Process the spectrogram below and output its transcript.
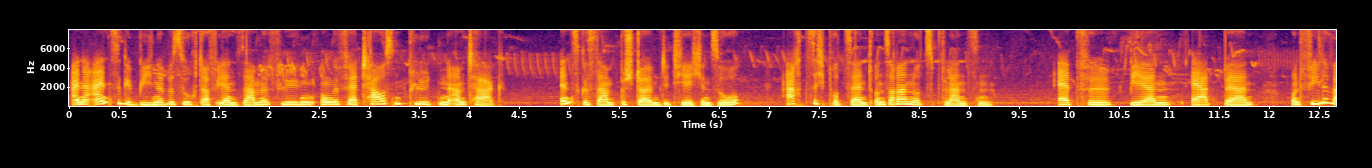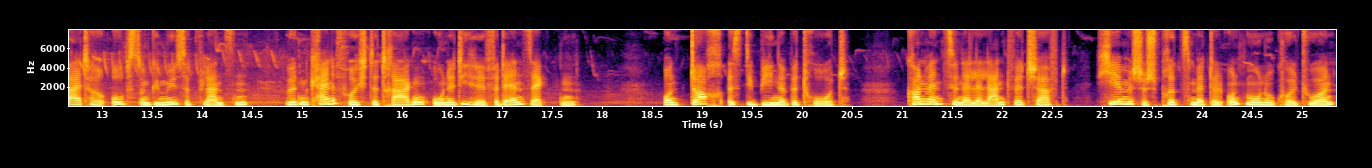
Eine einzige Biene besucht auf ihren Sammelflügen ungefähr 1000 Blüten am Tag. Insgesamt bestäuben die Tierchen so, 80 Prozent unserer Nutzpflanzen. Äpfel, Birnen, Erdbeeren und viele weitere Obst- und Gemüsepflanzen würden keine Früchte tragen ohne die Hilfe der Insekten. Und doch ist die Biene bedroht. Konventionelle Landwirtschaft, chemische Spritzmittel und Monokulturen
